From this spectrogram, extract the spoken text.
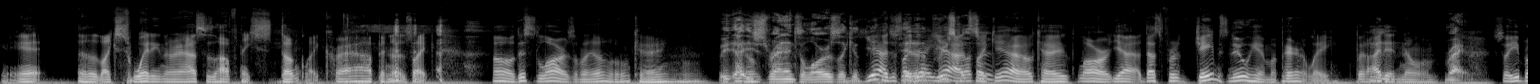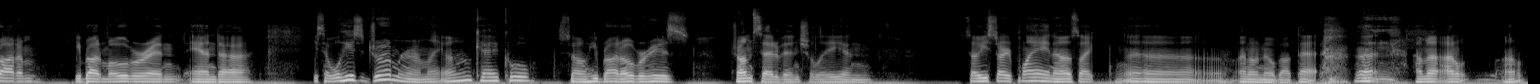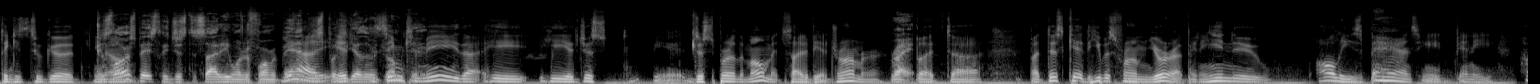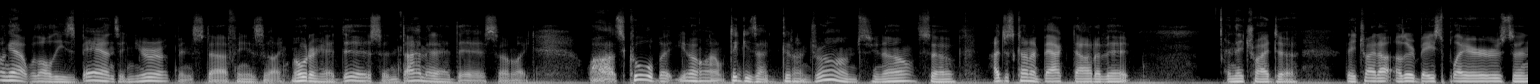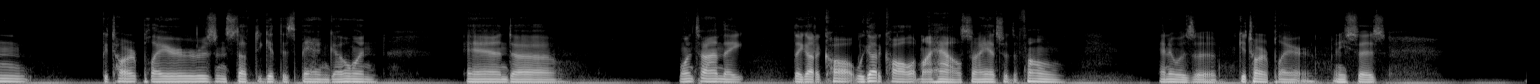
eh, uh, like sweating their asses off, and they stunk like crap. And I was like, "Oh, this is Lars." I'm like, "Oh, okay." You just ran into Lars like at Yeah, just like that. Priest Yeah, it's like yeah, okay, Lars. Yeah, that's for James knew him apparently, but I didn't know him. Right. So he brought him. He brought him over, and and uh, he said, "Well, he's a drummer." I'm like, oh, "Okay, cool." So he brought over his drum set eventually, and so he started playing. I was like, uh, "I don't know about that. I'm not. I don't. I don't think he's too good." Because? Lars basically just decided he wanted to form a band yeah, and just put it, together a it seemed kit. to me that he he had just just spur of the moment decided to be a drummer. Right. But uh, but this kid he was from Europe and he knew all these bands. He and he hung out with all these bands in Europe and stuff. And he's like Motorhead this and Diamond Head this. So I'm like. Wow, that's cool, but you know, I don't think he's that good on drums, you know. So I just kind of backed out of it, and they tried to, they tried out other bass players and guitar players and stuff to get this band going. And uh, one time they they got a call. We got a call at my house, and I answered the phone, and it was a guitar player, and he says.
